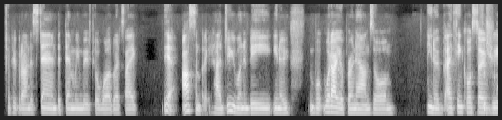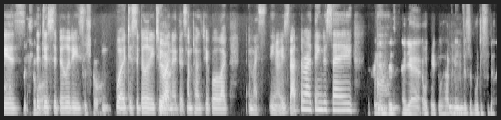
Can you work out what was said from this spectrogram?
for people to understand but then we move to a world where it's like yeah ask somebody how do you want to be you know what, what are your pronouns or you know i think also sure, with for the disabilities sure. word disability too i know that sometimes people are like am I, you know is that the right thing to say invis- Um, uh, yeah, or people who have an mm. invisible disability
